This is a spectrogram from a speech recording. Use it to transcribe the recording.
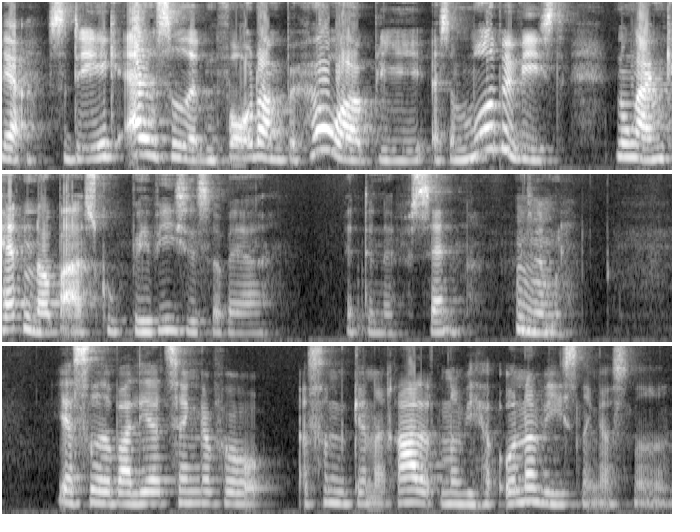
Ja. Så det er ikke altid, at en fordom behøver at blive altså modbevist. Nogle gange kan den også bare skulle bevises at være, at den er sand. For mm. Jeg sidder bare lige og tænker på, altså generelt, når vi har undervisning og sådan noget,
